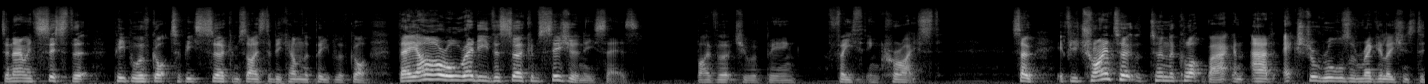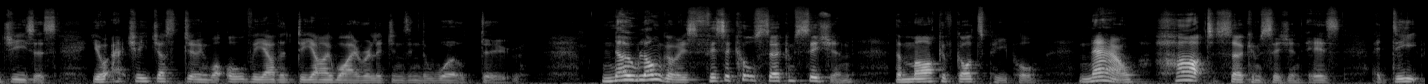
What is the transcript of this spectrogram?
to now insist that people have got to be circumcised to become the people of God. They are already the circumcision, he says, by virtue of being faith in Christ. So, if you try and t- turn the clock back and add extra rules and regulations to Jesus, you're actually just doing what all the other DIY religions in the world do. No longer is physical circumcision the mark of God's people. Now, heart circumcision is a deep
